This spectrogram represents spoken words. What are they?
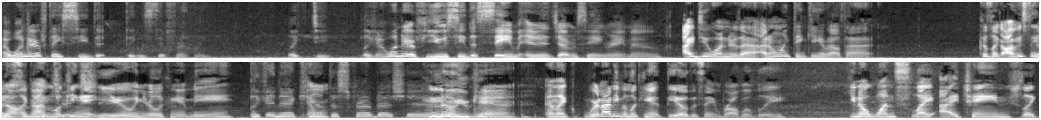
I wonder if they see di- things differently. Like, do you, like I wonder if you see the same image I'm seeing right now. I do wonder that. I don't like thinking about that. Cause like obviously That's not like I'm looking at shit. you and you're looking at me. Like, and I can't And- describe that shit. No, you No. can't. And like we're not even looking at Theo the same probably. You know, one slight eye change, like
